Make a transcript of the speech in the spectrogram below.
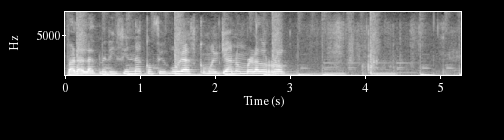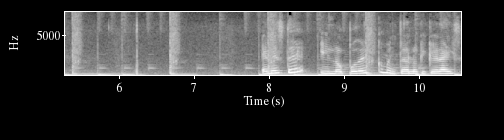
para la medicina con figuras como el ya nombrado Rock. En este hilo podéis comentar lo que queráis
